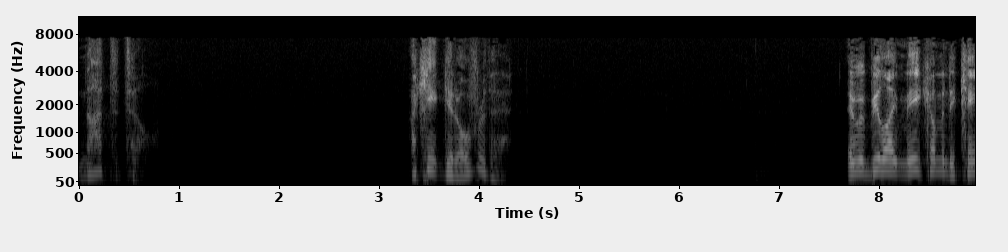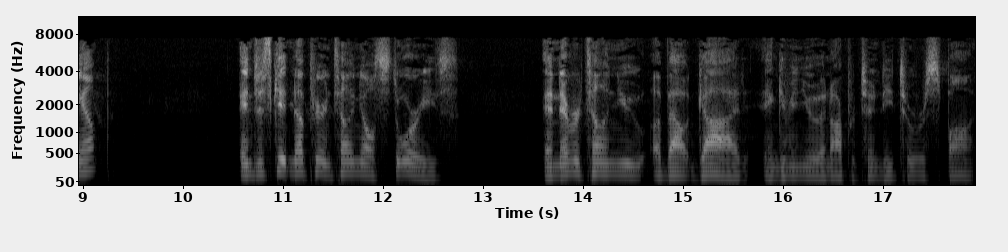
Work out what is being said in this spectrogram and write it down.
not to tell them? I can't get over that. It would be like me coming to camp and just getting up here and telling y'all stories and never telling you about God and giving you an opportunity to respond.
